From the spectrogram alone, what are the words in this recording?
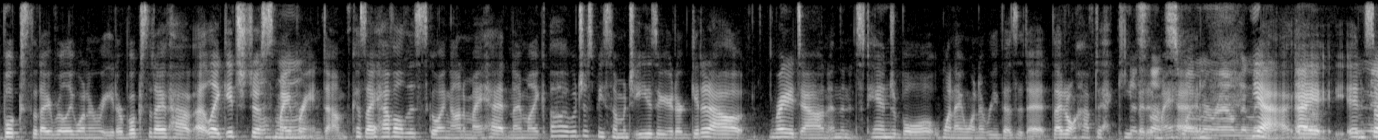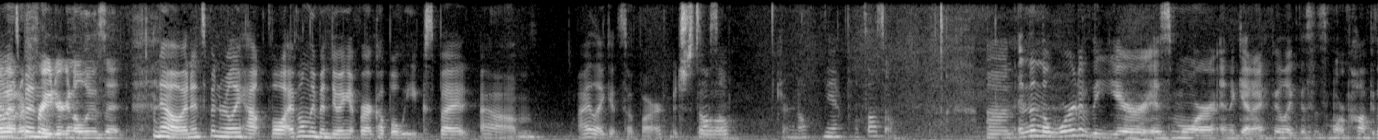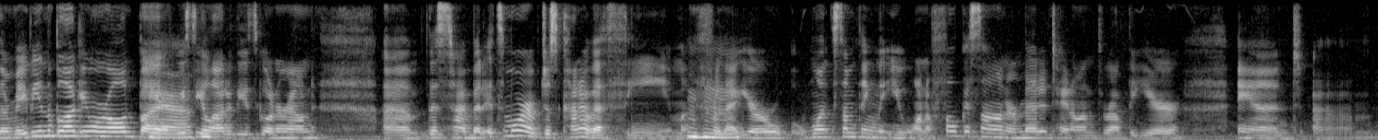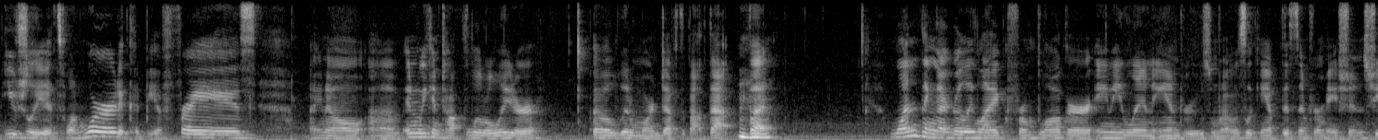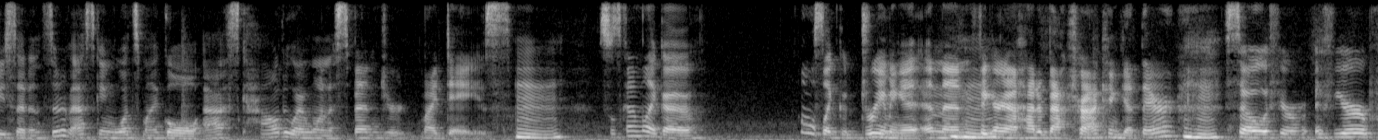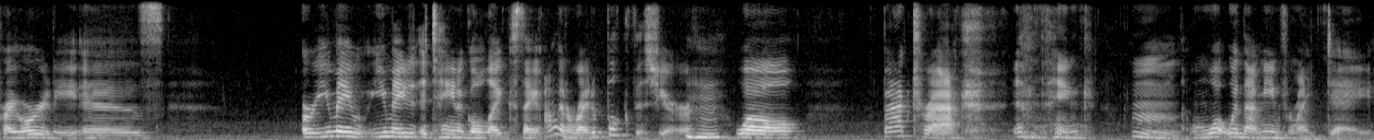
books that I really want to read, or books that I have. uh, Like it's just my brain dump because I have all this going on in my head, and I'm like, oh, it would just be so much easier to get it out, write it down, and then it's tangible when I want to revisit it. I don't have to keep It's it in not my swimming head. around in Yeah, there. I- and so it's not been- afraid you're gonna lose it. No, and it's been really helpful. I've only been doing it for a couple weeks, but um, I like it so far. It's just a Awesome. little journal. Yeah. That's awesome. Um, and then the word of the year is more, and again, I feel like this is more popular maybe in the blogging world, but Yeah. we see a lot of these going around um, this time. But it's more of just kind of a theme for Mm-hmm. that year, want something that you want to focus on or meditate on throughout the year. And um, usually it's one word, it could be a phrase. I know, um, and we can talk a little later, a little more in depth about that. But one thing I really like from blogger Amy Lynn Andrews when I was looking up this information, she said instead of asking what's my goal, ask how do I want to spend your my days. Hmm. So it's kind of like a almost like dreaming it and then mm-hmm. figuring out how to backtrack and get there. Mm-hmm. So if your if your priority is or you may you may attain a goal like say I'm going to write a book this year. Mm-hmm. Well, backtrack and think, hmm, what would that mean for my day?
